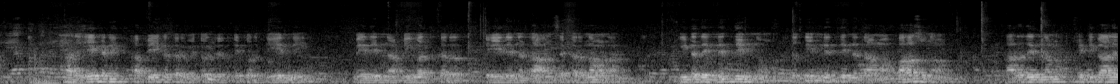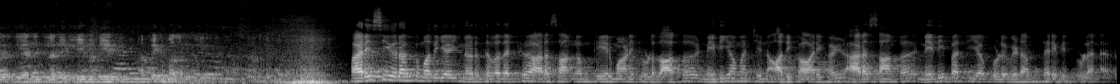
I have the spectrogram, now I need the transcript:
ක්‍රියාත්මක කරලා හරි ඒකනේ අපි ඒක කරමු. ඒතකොට තියෙන්නේ මේ දෙන්න අපි ඉවත් කර ඒ දෙන්න ට්‍රාන්ස්ෆර් කරනවා නම් ඊට දෙන්නෙත් දෙන්න ඕන. ඒක දෙන්නෙත් දෙන්න තාම අපහසු නම් අර දෙන්නම කෙටි කාලෙකට තියන්න කියලා නිල්ලීම තියෙන්නේ. අපි ඒක බලමු කියලා. அரிசி இறக்குமதியை நிறுத்துவதற்கு அரசாங்கம் தீர்மானித்துள்ளதாக நிதியமைச்சின் அதிகாரிகள் அரசாங்க நிதி பற்றிய குழுவிடம் தெரிவித்துள்ளனர்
